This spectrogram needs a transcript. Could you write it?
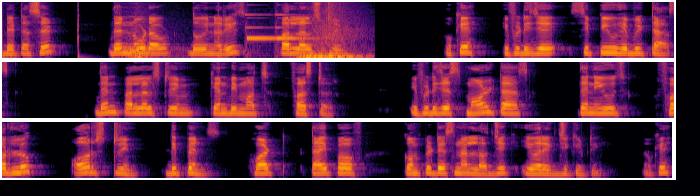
data set then no doubt the winner is parallel stream okay if it is a CPU heavy task. then parallel stream can be much faster. If it is a small task, then use for loop or stream depends what type of computational logic you are executing. Okay.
